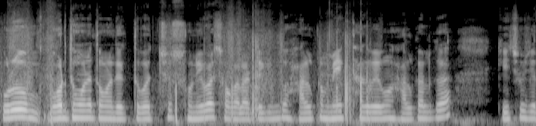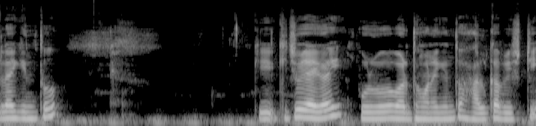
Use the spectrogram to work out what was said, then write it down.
পূর্ব বর্ধমানে তোমরা দেখতে পাচ্ছ, শনিবার সকাল আটটায় কিন্তু হালকা মেঘ থাকবে এবং হালকা হালকা কিছু জেলায় কিন্তু কিছু জায়গায় পূর্ব বর্ধমানে কিন্তু হালকা বৃষ্টি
